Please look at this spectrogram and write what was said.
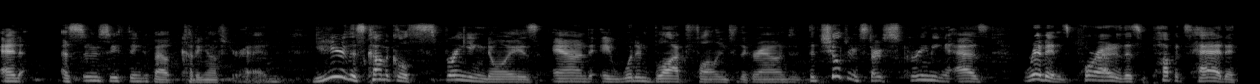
And as soon as you think about cutting off your head, you hear this comical springing noise and a wooden block falling to the ground. The children start screaming as ribbons pour out of this puppet's head,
